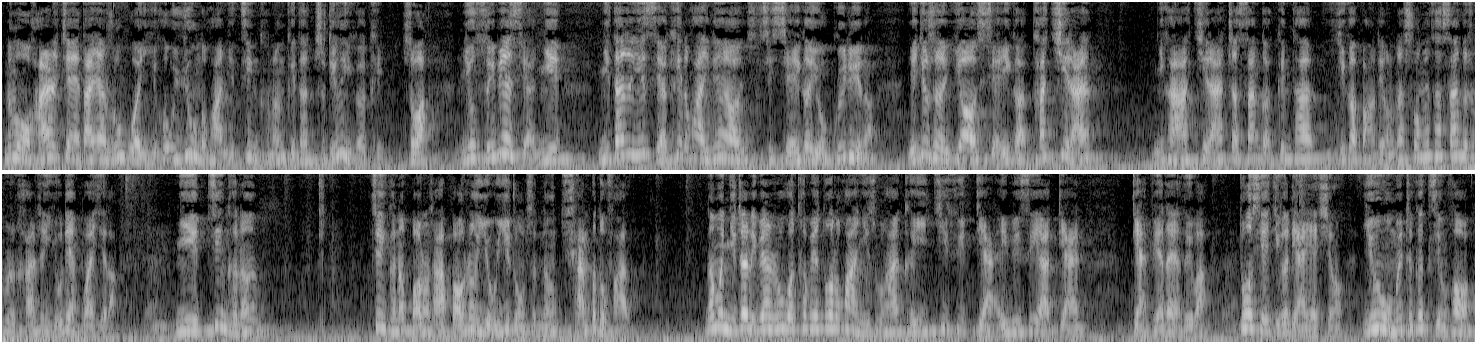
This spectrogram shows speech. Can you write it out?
那么我还是建议大家，如果以后用的话，你尽可能给它指定一个 K，是吧？你就随便写，你你但是你写 K 的话，一定要写写一个有规律的，也就是要写一个。它既然你看啊，既然这三个跟它一个绑定了，那说明它三个是不是还是有点关系的？你尽可能尽可能保证啥？保证有一种是能全部都发的。那么你这里边如果特别多的话，你是不是还可以继续点 A、B、C 啊，点点别的呀，对吧？多写几个点也行，因为我们这个井号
